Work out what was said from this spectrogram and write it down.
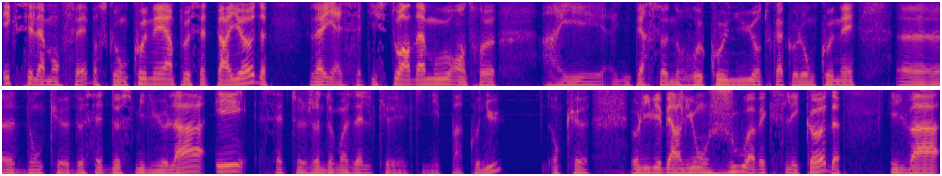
excellemment fait parce qu'on connaît un peu cette période. Là, il y a cette histoire d'amour entre un, une personne reconnue, en tout cas que l'on connaît euh, donc de, cette, de ce milieu-là, et cette jeune demoiselle qui n'est pas connue. Donc euh, Olivier Berlion joue avec les codes. Il va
